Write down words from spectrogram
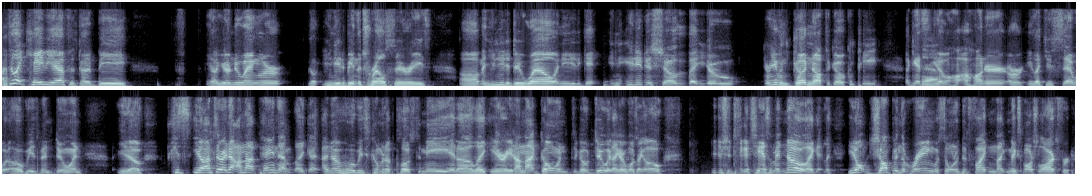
I feel like KBF is gonna be. You know, you're a new angler. You need to be in the trail series, um, and you need to do well, and you need to get. You need to show that you you're even good enough to go compete against yeah. you know a hundred or like you said what Hobie has been doing. You know, because you know I'm saying right now I'm not paying them. Like I, I know Hobie's coming up close to me at uh, Lake Erie, and I'm not going to go do it. Like everyone's like, oh, you should take a chance. I mean, no, like, like you don't jump in the ring with someone who's been fighting like mixed martial arts for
